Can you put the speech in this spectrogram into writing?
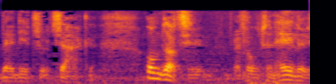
bij dit soort zaken. Omdat ze bijvoorbeeld een hele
